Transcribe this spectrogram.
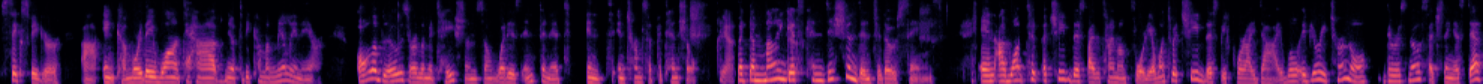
six figure uh, income, or they want to have you know to become a millionaire. All of those are limitations on what is infinite in in terms of potential. Yeah. But the mind gets conditioned into those things. And I want to achieve this by the time I'm 40. I want to achieve this before I die. Well, if you're eternal, there is no such thing as death.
